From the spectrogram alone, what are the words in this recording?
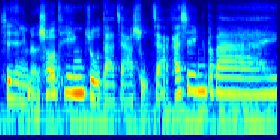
谢谢你们收听，祝大家暑假开心，拜拜。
